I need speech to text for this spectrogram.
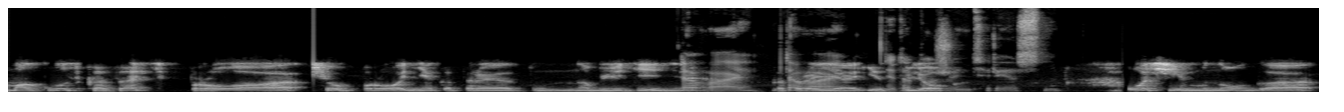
могу сказать про еще про некоторые ну, наблюдения. Давай, давай. я Это извлёк. тоже интересно. Очень много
